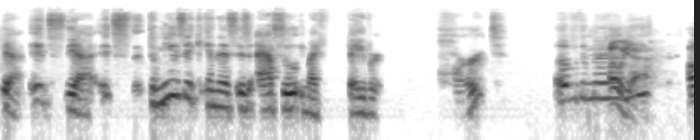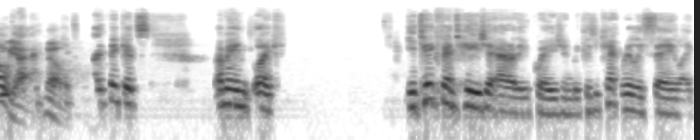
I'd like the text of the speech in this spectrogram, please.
yeah, it's yeah, it's the music in this is absolutely my favorite part of the movie. Oh yeah, oh yeah. No, It's, I think it's. I mean, like, you take Fantasia out of the equation because you can't really say like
